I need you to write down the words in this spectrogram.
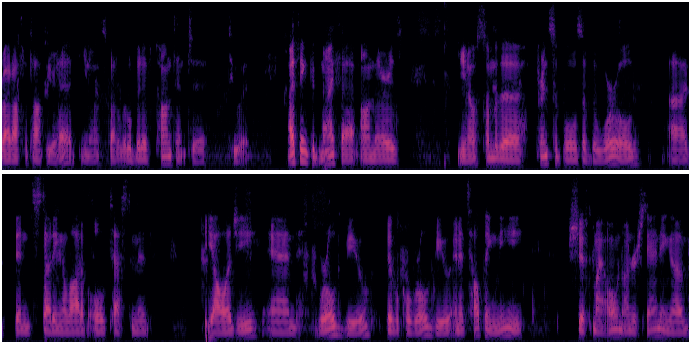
right off the top of your head. You know, it's got a little bit of content to to it. I think my thought on there is, you know, some of the principles of the world. Uh, I've been studying a lot of Old Testament theology and worldview, biblical worldview, and it's helping me shift my own understanding of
